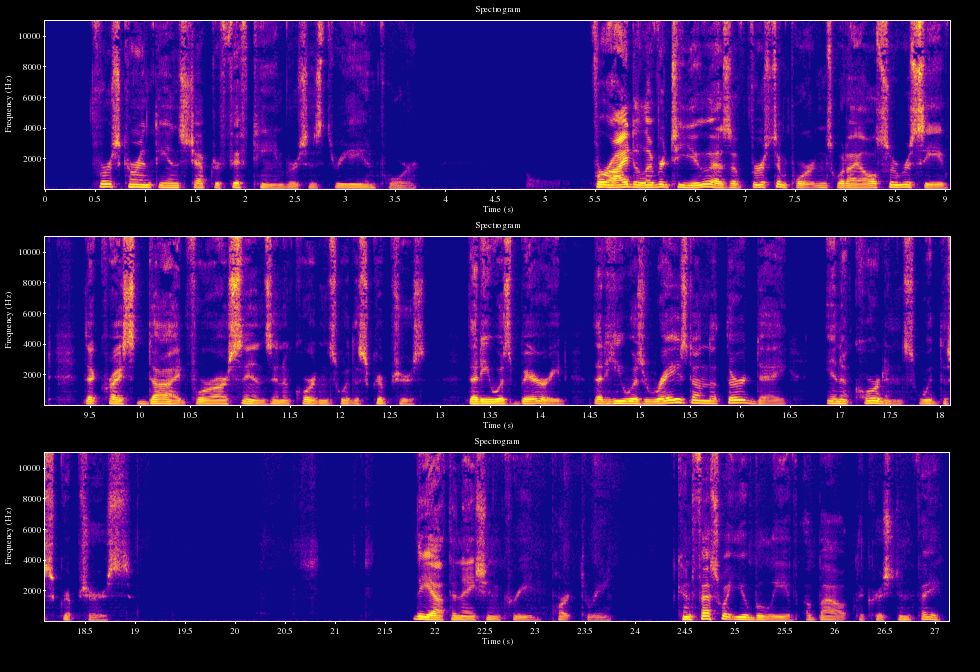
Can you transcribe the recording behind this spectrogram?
1 Corinthians chapter 15 verses 3 and 4. For I delivered to you as of first importance what I also received that Christ died for our sins in accordance with the Scriptures, that he was buried, that he was raised on the third day in accordance with the Scriptures. The Athanasian Creed, Part 3. Confess what you believe about the Christian faith.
